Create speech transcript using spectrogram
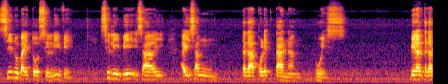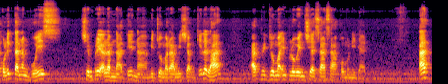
Sino ba ito si Levi? Si Levi isa ay, ay isang taga-kolekta ng buwis. Bilang taga-kolekta ng buwis, siyempre alam natin na medyo marami siyang kilala at medyo ma-impluensya siya sa komunidad. At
